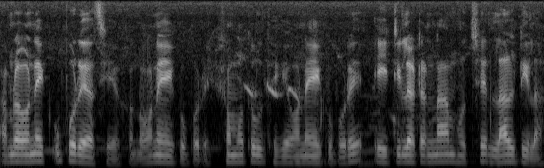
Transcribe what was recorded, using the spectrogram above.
আমরা অনেক উপরে আছি এখন, অনেক উপরে, সমতল থেকে অনেক উপরে। এই টিলাটার নাম হচ্ছে লাল টিলা।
